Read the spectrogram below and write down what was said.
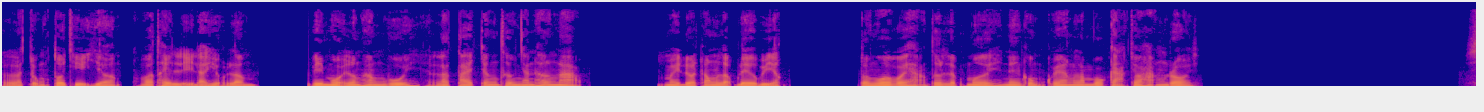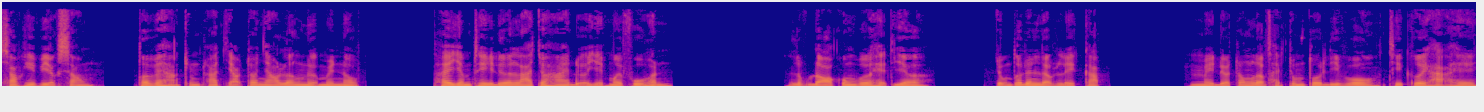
là chúng tôi chỉ giỡn và thầy Lý đã hiểu lầm. Vì mỗi lần hằng vui là tay chân thường nhanh hơn não. Mấy đứa trong lớp đều biết. Tôi ngồi với hãng từ lớp 10 nên cũng quen làm bố cạc cho hãng rồi. Sau khi việc xong, tôi về hãng kiểm tra chéo cho nhau lần nữa mình nộp. Thầy dầm thị đưa lại cho hai đứa giấy mời phụ huynh. Lúc đó cũng vừa hết giờ. Chúng tôi lên lớp lễ cặp. Mấy đứa trong lớp thấy chúng tôi đi vô thì cười hạ hê.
